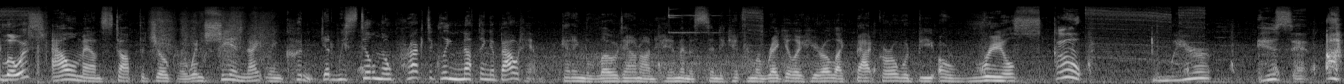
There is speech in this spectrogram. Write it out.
Lois? Owlman stopped the Joker when she and Nightwing couldn't, yet we still know practically nothing about him. Getting the lowdown on him and the Syndicate from a regular hero like Batgirl would be a real scoop. Where is it? Ah,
